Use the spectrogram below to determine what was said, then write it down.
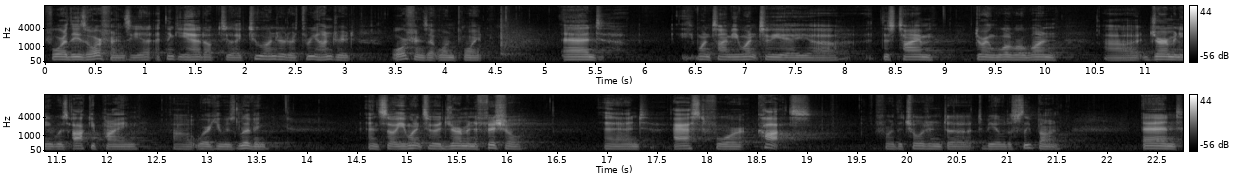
for these orphans. He, I think he had up to like 200 or 300 orphans at one point. And one time he went to a, uh, this time during World War I, uh, Germany was occupying uh, where he was living. And so he went to a German official and asked for cots for the children to, to be able to sleep on. And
